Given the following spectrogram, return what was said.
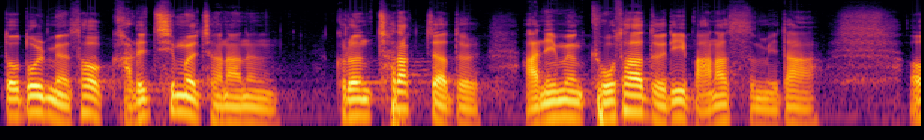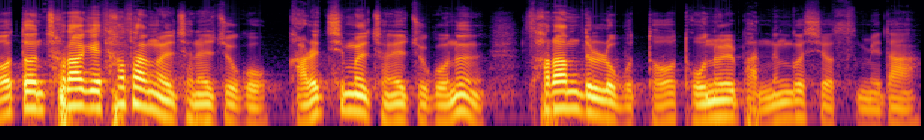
떠돌면서 가르침을 전하는 그런 철학자들 아니면 교사들이 많았습니다. 어떤 철학의 사상을 전해주고 가르침을 전해주고는 사람들로부터 돈을 받는 것이었습니다.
